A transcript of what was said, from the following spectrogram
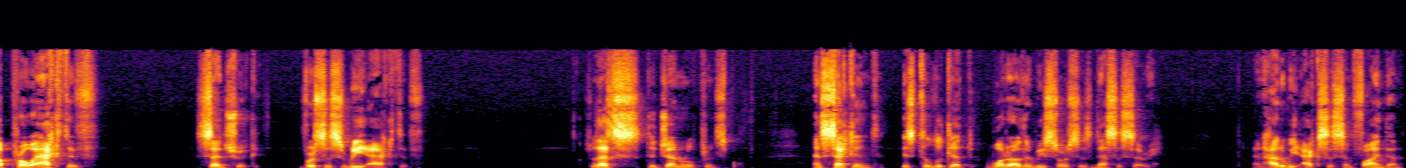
a proactive centric versus reactive. So that's the general principle. And second is to look at what are the resources necessary and how do we access and find them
